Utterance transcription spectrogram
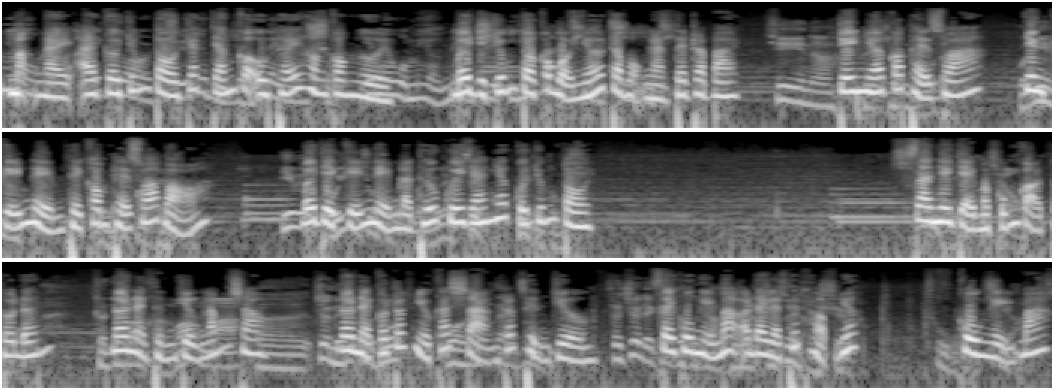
Mặt này, ai cơ chúng tôi chắc chắn có ưu thế hơn con người, Bởi vì chúng tôi có bộ nhớ trong 1.000 terabyte. Trí nhớ có thể xóa, Nhưng kỷ niệm thì không thể xóa bỏ, Bởi vì kỷ niệm là thứ quý giá nhất của chúng tôi. Xa như vậy mà cũng gọi tôi đến. Nơi này thịnh vượng lắm sao? Nơi này có rất nhiều khách sạn, rất thịnh vượng. Xây khu nghỉ mát ở đây là thích hợp nhất. Khu nghỉ mát.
